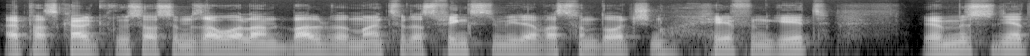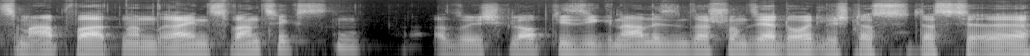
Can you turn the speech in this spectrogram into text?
Hi Pascal, Grüße aus dem Sauerland. Balve, meinst du, dass Pfingsten wieder was von deutschen Häfen geht? Wir müssen jetzt mal abwarten. Am 23. Also ich glaube, die Signale sind da schon sehr deutlich, dass, dass äh,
